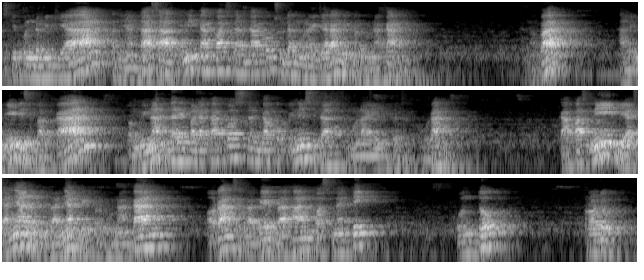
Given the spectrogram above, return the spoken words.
meskipun demikian, ternyata saat ini kapas dan kapuk sudah mulai jarang dipergunakan. Kenapa? Hal ini disebabkan peminat daripada kapas dan kapuk ini sudah mulai berkurang. Kapas ini biasanya lebih banyak dipergunakan orang sebagai bahan kosmetik untuk produk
